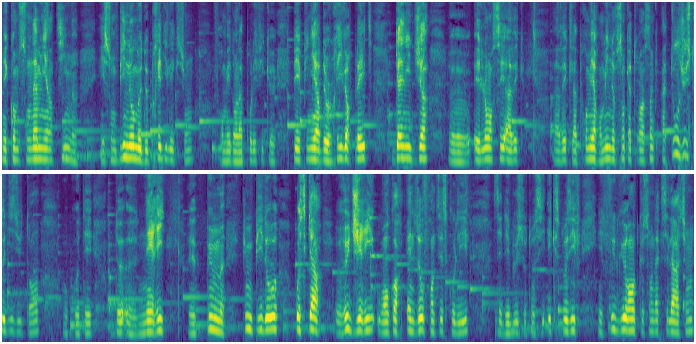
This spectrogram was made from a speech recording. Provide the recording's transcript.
mais comme son ami intime et son binôme de prédilection, formé dans la prolifique euh, pépinière de River Plate. Ganidja est lancé avec, la première en 1985 à tout juste 18 ans, aux côtés de Neri Pum Pumpido, Oscar Ruggieri ou encore Enzo Francescoli. Ses débuts sont aussi explosifs et fulgurants que son accélération.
